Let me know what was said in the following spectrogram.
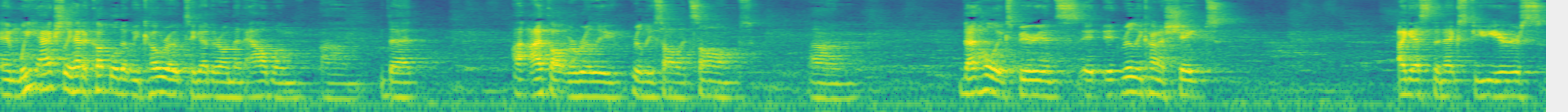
And we actually had a couple that we co-wrote together on that album um, that I, I thought were really, really solid songs. Um, that whole experience, it, it really kind of shaped, I guess, the next few years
